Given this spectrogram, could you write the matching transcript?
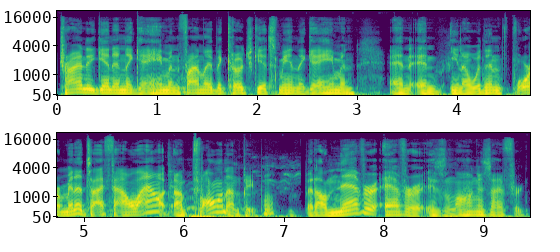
trying to get in the game, and finally the coach gets me in the game, and and and you know within four minutes I foul out. I'm falling on people, but I'll never ever, as long as I forget.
